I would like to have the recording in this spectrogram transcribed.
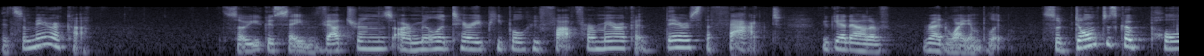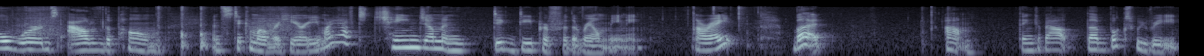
It's America. So you could say veterans are military people who fought for America. There's the fact you get out of red, white, and blue. So don't just go pull words out of the poem and stick them over here. You might have to change them and dig deeper for the real meaning. All right? But um, think about the books we read.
